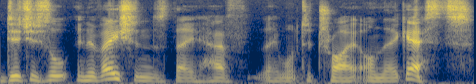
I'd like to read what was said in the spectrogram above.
digital innovations they have they want to try on their guests.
